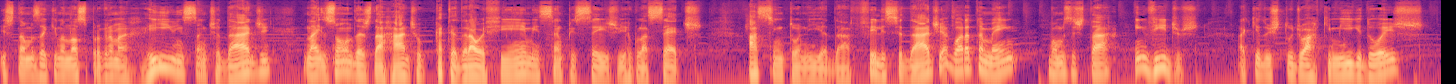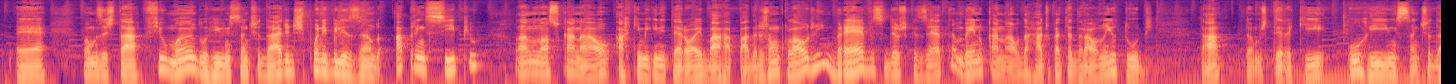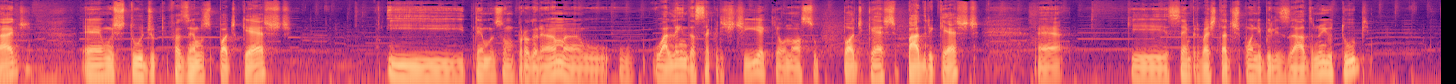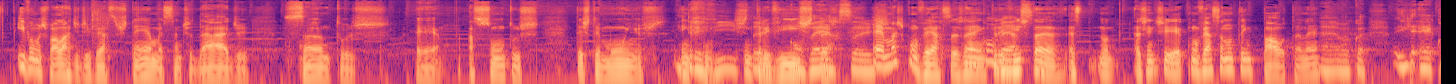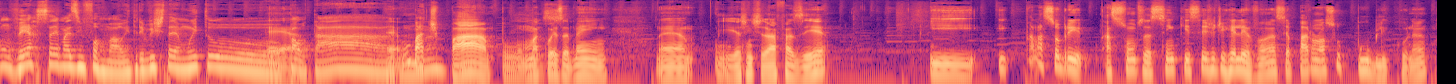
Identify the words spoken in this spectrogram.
Estamos aqui no nosso programa Rio em Santidade, nas ondas da Rádio Catedral FM 106,7, a sintonia da felicidade. E agora também vamos estar em vídeos aqui do estúdio Arquimig 2. É, vamos estar filmando o Rio em Santidade, disponibilizando a princípio lá no nosso canal Arquimig Niterói barra Padre João Cláudio e em breve, se Deus quiser, também no canal da Rádio Catedral no YouTube, tá? Vamos ter aqui o Rio em Santidade, é um estúdio que fazemos podcast e temos um programa, o, o, o Além da Sacristia, que é o nosso podcast Padrecast, é, que sempre vai estar disponibilizado no YouTube. E vamos falar de diversos temas, santidade, santos, é, assuntos, testemunhos, Entrevista, enfim, entrevistas. conversas. É, mais conversas, né? É, Entrevista, é, não- a gente, é, conversa não tem pauta, né? É, é, conversa é mais informal, entrevista é muito pautada. É um né? bate-papo, uma Isso. coisa bem. Né, e a gente vai fazer. E, e falar sobre assuntos assim que sejam de relevância para o nosso público, né?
